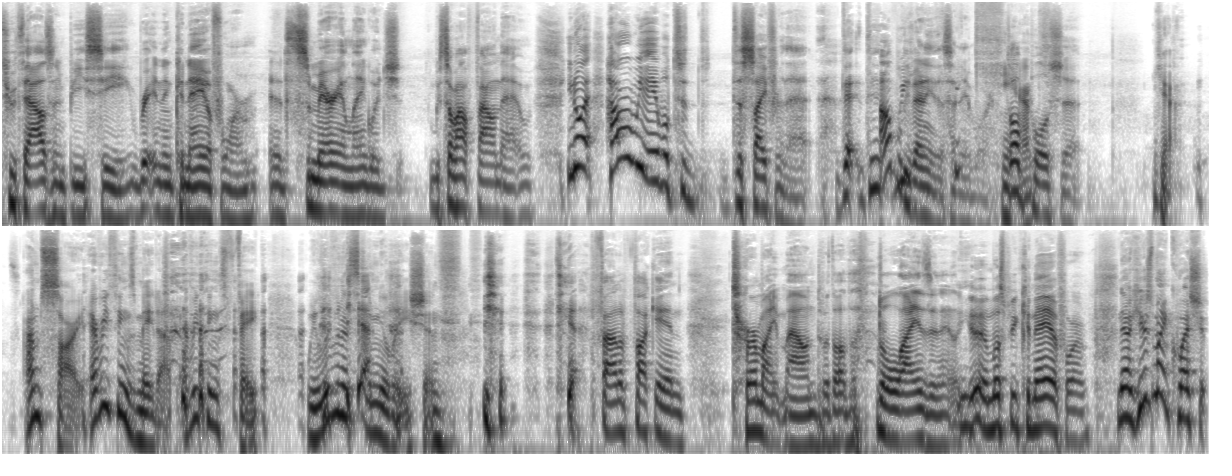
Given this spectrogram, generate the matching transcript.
2000 BC written in cuneiform and it's Sumerian language. We somehow found that. You know what? How are we able to d- decipher that? Th- th- I don't we- believe any of this anymore. It's all can't. bullshit. Yeah. I'm sorry. Everything's made up. Everything's fake. We live in a simulation. yeah, found a fucking termite mound with all the, the lines in it. Like, yeah, it must be cuneiform. Now, here's my question.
